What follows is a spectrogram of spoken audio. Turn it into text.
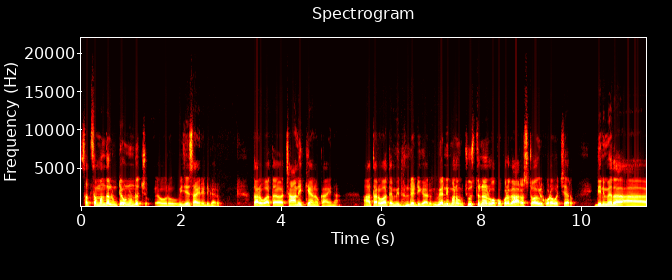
సత్సంబంధాలు ఉంటే ఉండుండొచ్చు ఎవరు విజయసాయి రెడ్డి గారు. తర్వాత చాణక్య అని ఒక ఆయన ఆ తర్వాత మిథున్ రెడ్డి గారు. ఇవన్నీ మనం చూస్తున్నాను ఒక్కొక్కరుగా అరెస్ట్ ఆయిల్ కూడా వచ్చారు. దీని మీద ఆ,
